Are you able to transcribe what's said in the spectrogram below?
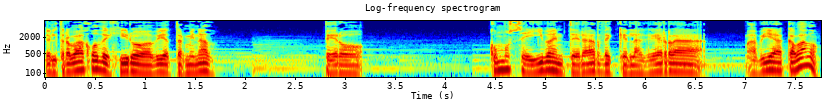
El trabajo de Hiro había terminado, pero ¿cómo se iba a enterar de que la guerra había acabado?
